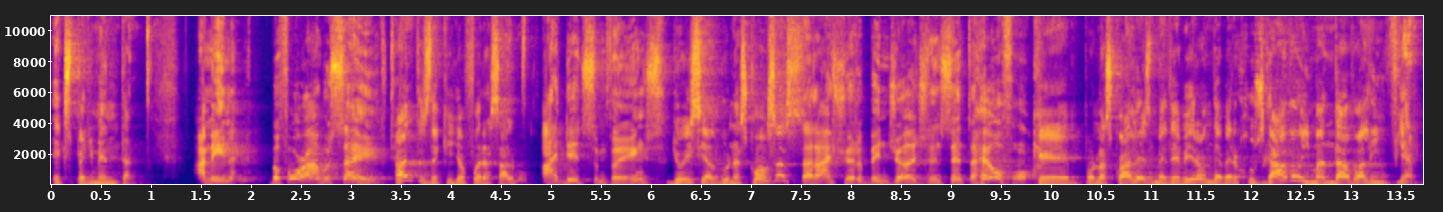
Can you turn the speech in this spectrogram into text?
experimentan. I mean, before I was saved, Antes de que yo fuera salvo, I did some things yo hice algunas cosas that I should have been judged and sent to hell for. que por las cuales me debieron de haber juzgado y mandado al infierno.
